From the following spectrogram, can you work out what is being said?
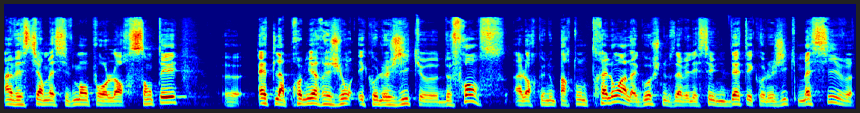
investir massivement pour leur santé. Euh, être la première région écologique euh, de France, alors que nous partons de très loin. La gauche nous avait laissé une dette écologique massive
